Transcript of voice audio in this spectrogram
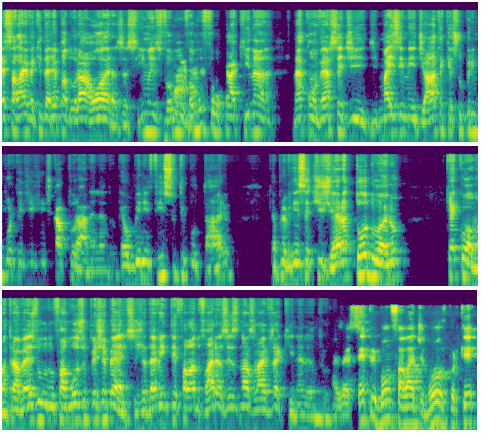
essa live aqui daria para durar horas, assim, mas vamos, vamos focar aqui na, na conversa de, de, mais imediata, que é super importante a gente capturar, né, Leandro? Que é o benefício tributário que a Previdência te gera todo ano, que é como? Através do, do famoso PGBL. Vocês já devem ter falado várias vezes nas lives aqui, né, Leandro? Mas é sempre bom falar de novo, porque,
